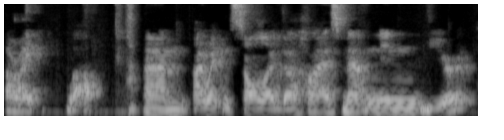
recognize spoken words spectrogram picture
All right. Wow. Um, I went and soloed the highest mountain in Europe,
